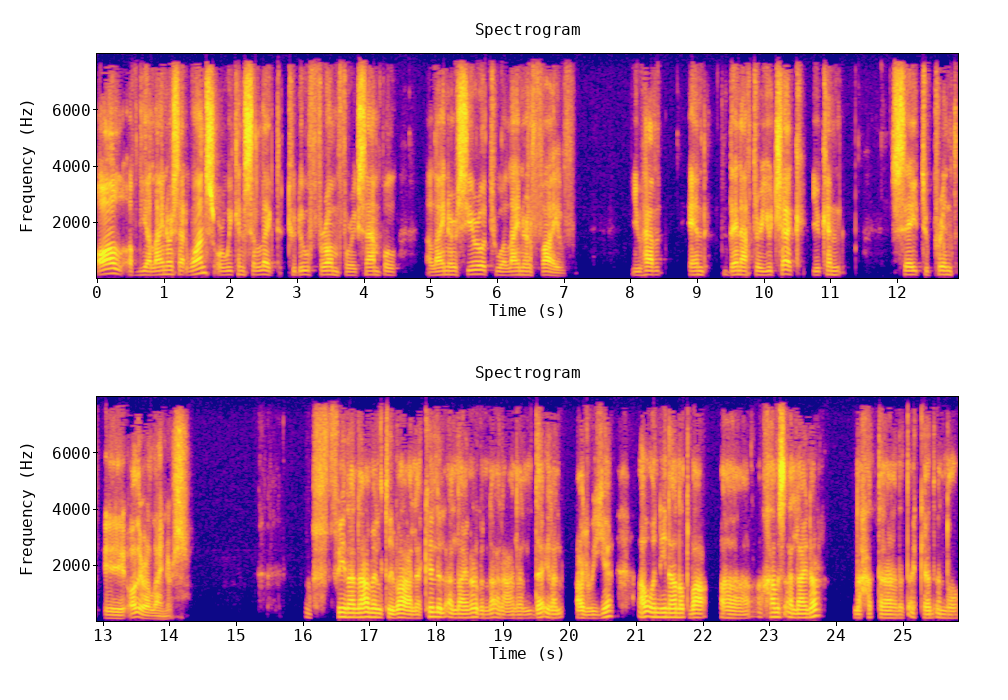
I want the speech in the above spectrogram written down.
all of the aligners at once or we can select to do from for example aligner 0 to aligner 5 you have and then after you check you can say to print uh, other aligners فينا نعمل طباعة لكل الألاينر بالنقر على الدائرة العلوية أو أننا نطبع آه، خمس ألاينر لحتى نتأكد إنه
